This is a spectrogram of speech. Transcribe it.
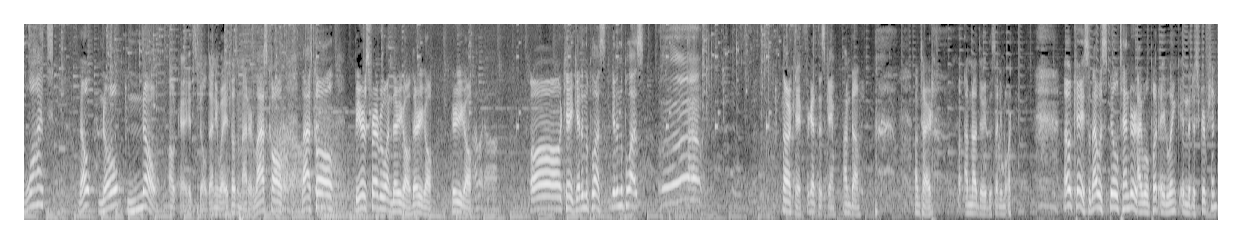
what? Nope, nope, no. Okay, it's spilled anyway. It doesn't matter. Last call. Last call. Beers for everyone. There you go. There you go. Here you go. Okay, get in the plus. Get in the plus. Okay, forget this game. I'm done. I'm tired. I'm not doing this anymore. Okay, so that was SpillTender. I will put a link in the description.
